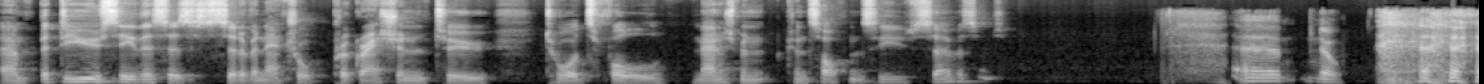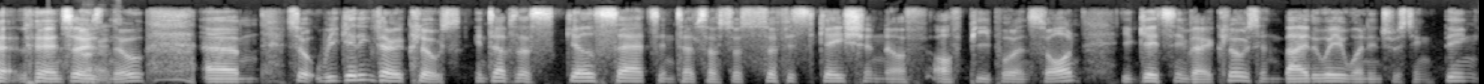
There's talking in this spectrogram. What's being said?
Um, but do you see this as sort of a natural progression to towards full management consultancy services? Um, no. the answer is no. Um, so we're getting very close in terms of skill sets, in terms of the sophistication of, of people and so on. It gets in very close. And by the way, one interesting thing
